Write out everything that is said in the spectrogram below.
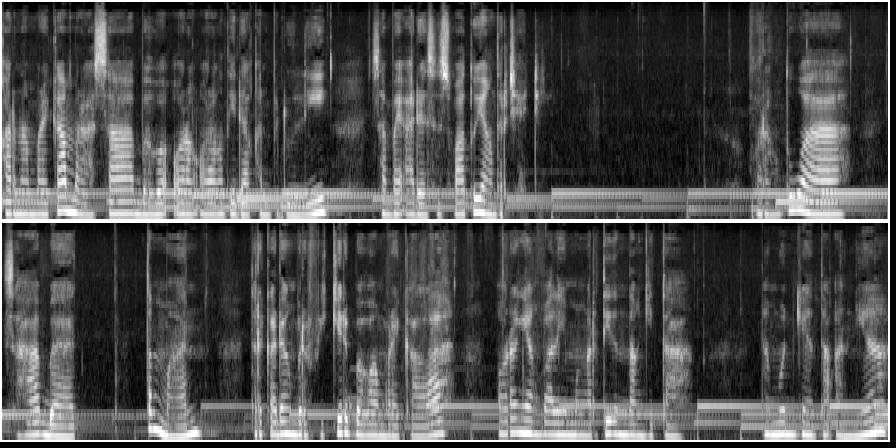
karena mereka merasa bahwa orang-orang tidak akan peduli sampai ada sesuatu yang terjadi orang tua, sahabat, teman, terkadang berpikir bahwa merekalah orang yang paling mengerti tentang kita. Namun kenyataannya,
